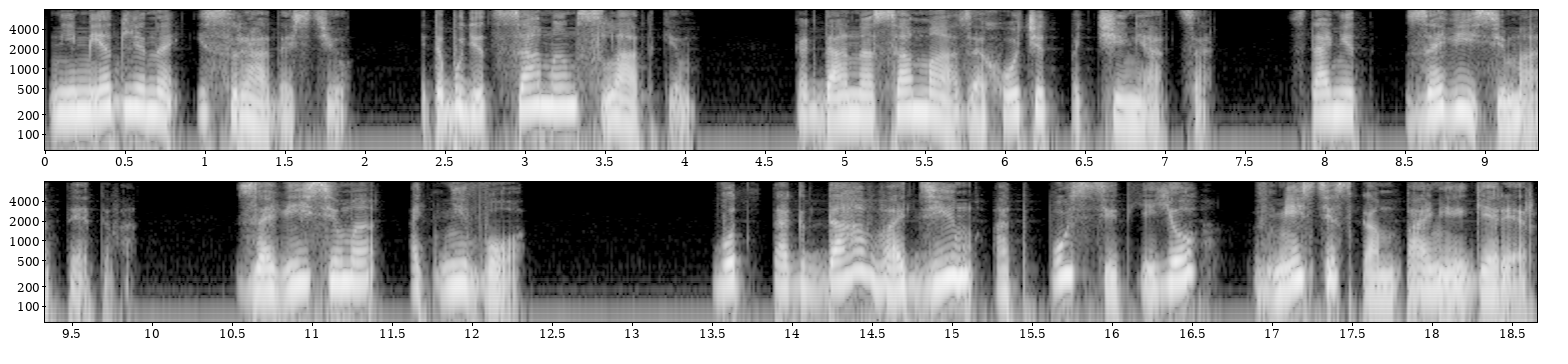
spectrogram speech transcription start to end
немедленно и с радостью. Это будет самым сладким, когда она сама захочет подчиняться, станет зависима от этого, зависима от него. Вот тогда Вадим отпустит ее вместе с компанией Герер.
